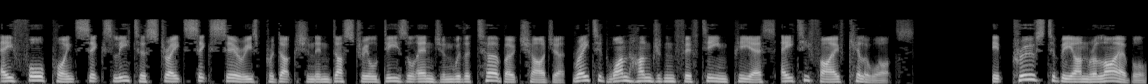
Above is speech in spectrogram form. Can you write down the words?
a 4.6-litre straight-six series production industrial diesel engine with a turbocharger, rated 115 PS 85 kilowatts. It proves to be unreliable,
